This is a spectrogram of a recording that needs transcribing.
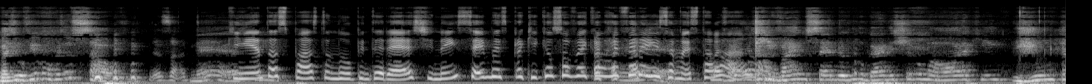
Mas eu vi alguma coisa, eu salvo. Exato. né? 500 pastas no Pinterest, nem sei mais pra que que eu só vi aquela referência, mas tá Mas lá. é Acho que vai no cérebro em algum lugar, daí chega uma hora que junta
